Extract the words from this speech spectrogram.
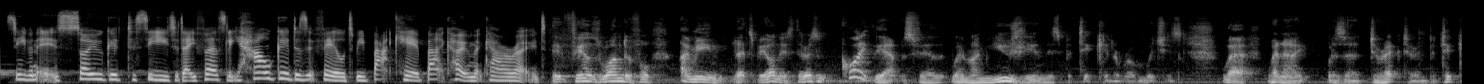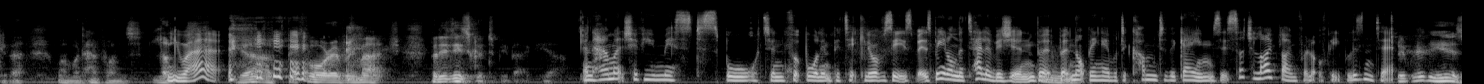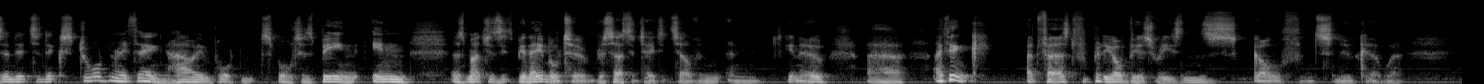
Stephen, it is so good to see you today. Firstly, how good does it feel to be back here, back home at Carrow Road? It feels wonderful. I mean, let's be honest, there isn't quite the atmosphere that when I'm usually in this particular room, which is where, when I was a director in particular, one would have one's lunch. You were. yeah, before every match. But it is good to be back, yeah. And how much have you missed sport and football in particular? Obviously, it's, it's been on the television, but but not being able to come to the games, it's such a lifeline for a lot of people, isn't it? It really is, and it's an extraordinary thing how important sport has been in as much as it's been able to resuscitate itself. And, and you know, uh, I think at first, for pretty obvious reasons, golf and snooker were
